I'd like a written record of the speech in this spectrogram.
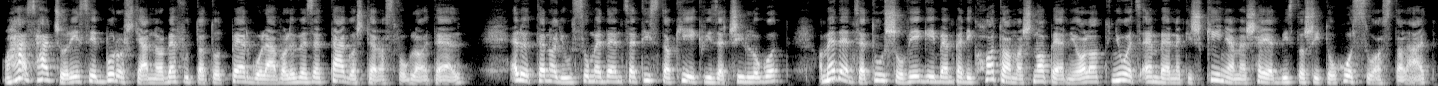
A ház hátsó részét borostyánnal befuttatott pergolával övezett tágas terasz foglalt el. Előtte nagy úszómedence tiszta kék vize csillogott, a medence túlsó végében pedig hatalmas napernyő alatt nyolc embernek is kényelmes helyet biztosító hosszú asztal állt.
